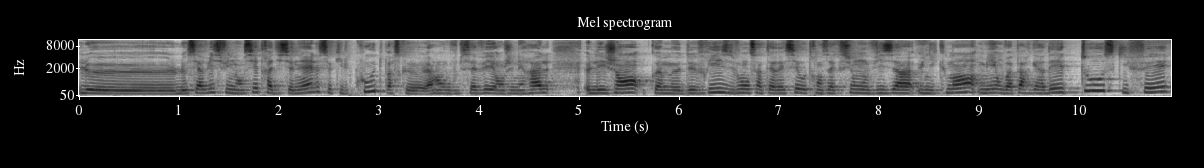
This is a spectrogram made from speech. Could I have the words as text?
le, le, service financier traditionnel, ce qu'il coûte, parce que hein, vous le savez, en général, les gens comme De Vries vont s'intéresser aux transactions Visa uniquement, mais on ne va pas regarder tout ce qui fait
